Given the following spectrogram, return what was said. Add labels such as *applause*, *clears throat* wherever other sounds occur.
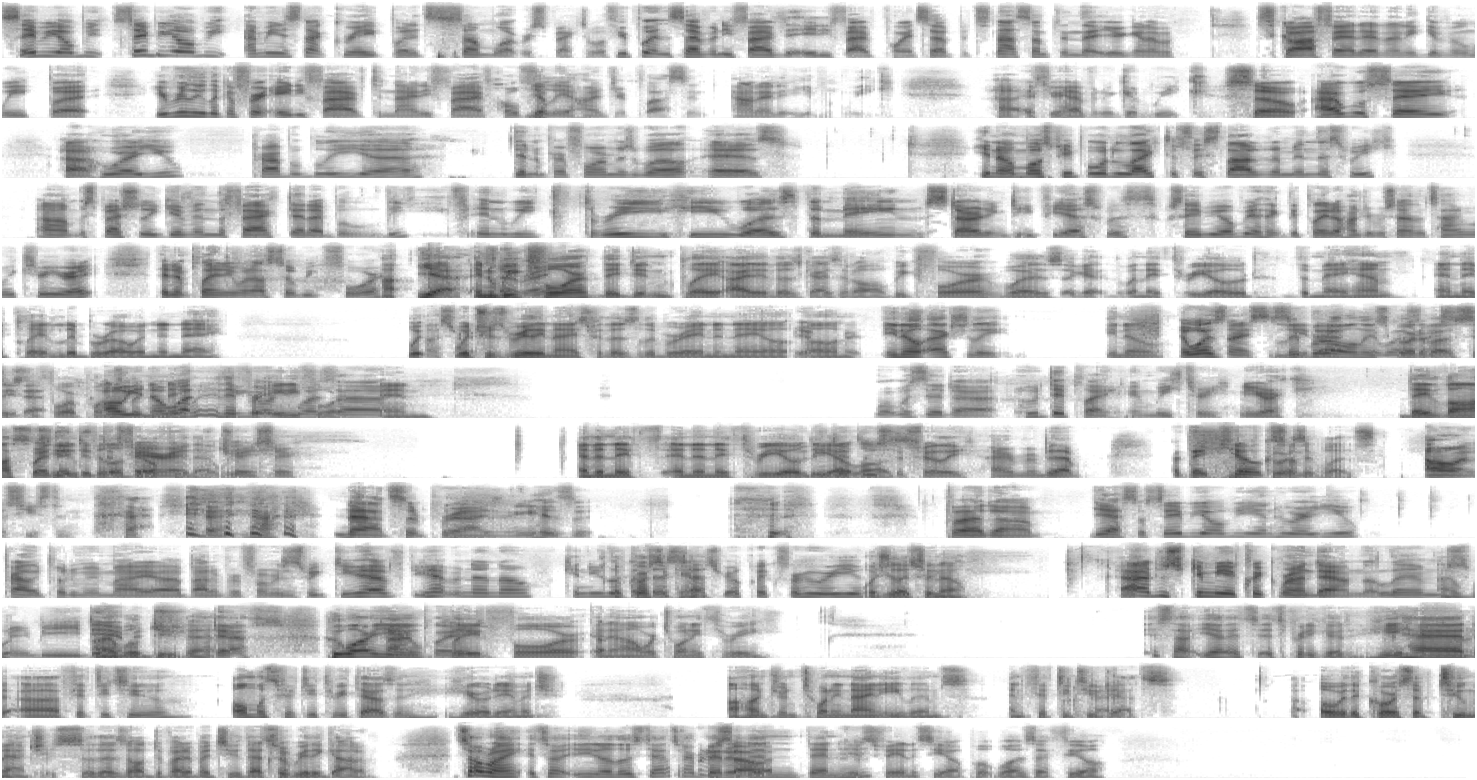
Saebyeolbe, Saebyeolbe. I mean, it's not great, but it's somewhat respectable. If you're putting seventy five to eighty five points up, it's not something that you're gonna scoff at at any given week. But you're really looking for eighty five to ninety five, hopefully hundred plus in, on any given week. Uh, if you're having a good week, so I will say, uh, who are you? Probably uh, didn't perform as well as you know most people would have liked if they slotted him in this week um, especially given the fact that I believe in week three he was the main starting DPS with Saebyeolbe. I think they played 100% of the time week three, right? They didn't play anyone else till week four. Uh, yeah, in Is that week right? four, they didn't play either of those guys at all. Week four was again when they 3 0'd the Mayhem and they played Libero and Nenne, which, That's which was really nice for those Libero and Nenne Yep. owners. You know, actually, you know, it was nice to see that. only It scored nice about to see that. 64 points. Oh, you know what? went in there New for York 84. was, uh, and What was it? Uh, who'd they play in week three? New York, they lost where to they Philadelphia that the week. Tracer. And then they and then they 3 0 Ooh, the they lose to Philly. I remember that, but they *laughs* killed. of course some... it was. Oh, it was Houston. *laughs* *laughs* Not, not surprising, is it? but um, yeah. So Saebyeolbe and who are you? Probably put him in my uh, bottom performers this week. Do you have Do you happen to know? Can you look course at the stats real quick for who are you? What'd you like to week? know? Uh, just give me a quick rundown. The limbs, I wi- maybe I damage, will do that. deaths. Who are you? played. Played for an hour 23. It's not. Yeah, it's it's pretty good. He Pretty had time. uh 52, almost 53,000 hero damage, 129 elims, and 52 Not deaths over the course of two matches. So that was all divided by two. That's what really got him. It's all right. It's a, you know those stats That's are better solid. than than Mhm. his fantasy output was. I feel.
